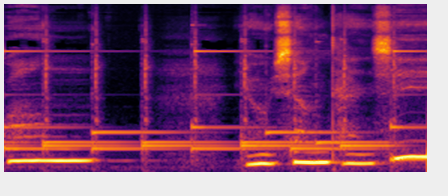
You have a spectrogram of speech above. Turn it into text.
光，又像叹息。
